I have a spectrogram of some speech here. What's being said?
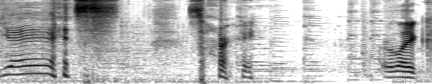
Yes! Sorry. Or like...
